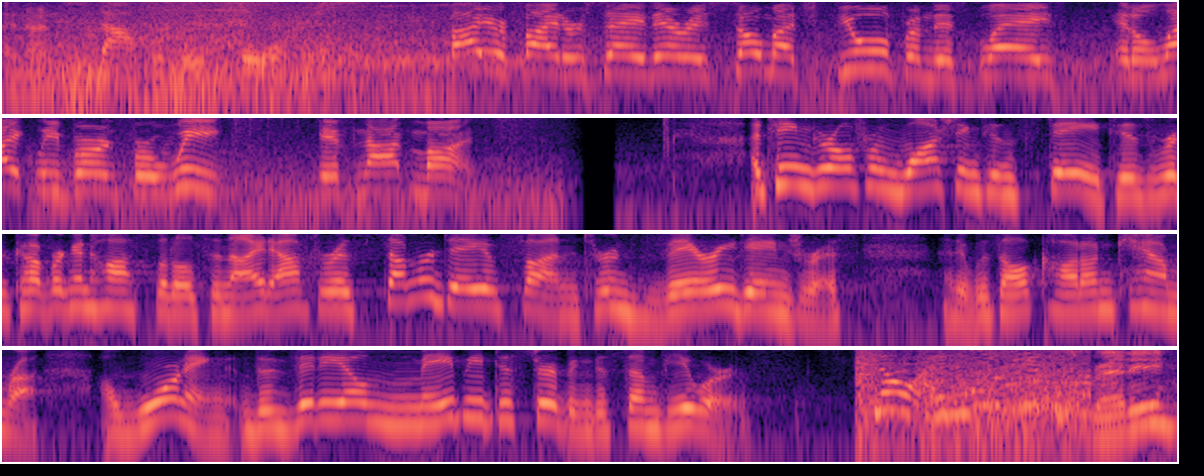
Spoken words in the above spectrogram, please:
an unstoppable force. Firefighters say there is so much fuel from this blaze, it'll likely burn for weeks, if not months. A teen girl from Washington State is recovering in hospital tonight after a summer day of fun turned very dangerous. And it was all caught on camera. A warning the video may be disturbing to some viewers. No, I just. Ready?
